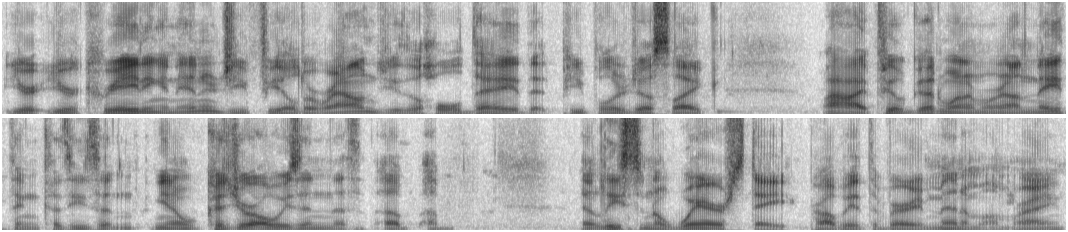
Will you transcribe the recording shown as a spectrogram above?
You're, you're creating an energy field around you the whole day that people are just like, wow, I feel good when I'm around Nathan because he's, in, you know, because you're always in this, a, a, at least an aware state, probably at the very minimum, right?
